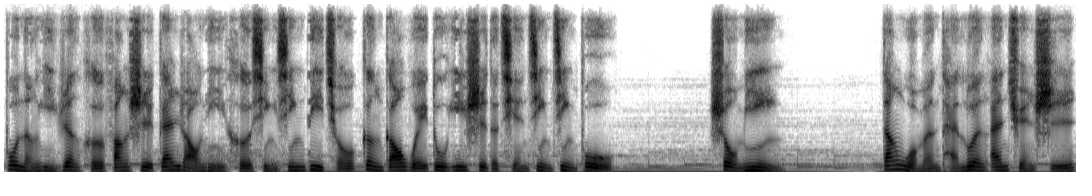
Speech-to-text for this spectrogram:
不能以任何方式干扰你和行星地球更高维度意识的前进进步。寿命。当我们谈论安全时，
